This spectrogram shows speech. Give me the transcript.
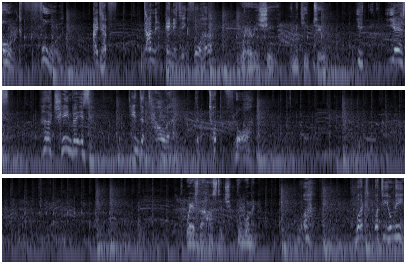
old fool. I'd have done anything for her. Where is she? In the keep too? Y- yes. Her chamber is in the tower, the top floor. Where's the hostage, the woman? What? What do you mean?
